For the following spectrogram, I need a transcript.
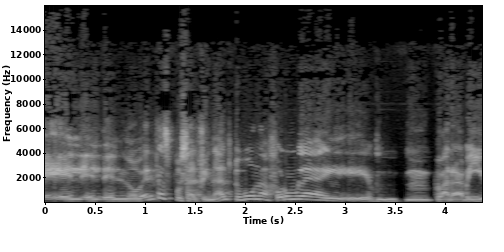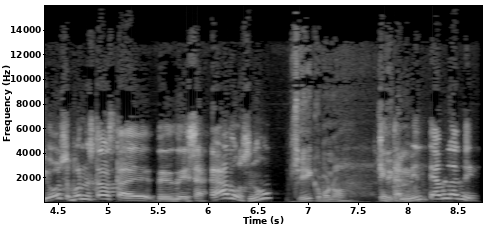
el, el, el 90 pues al final tuvo una fórmula eh, maravillosa. Bueno, estaba hasta de, desacados, ¿no? Sí, cómo no. Que también te habla de,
